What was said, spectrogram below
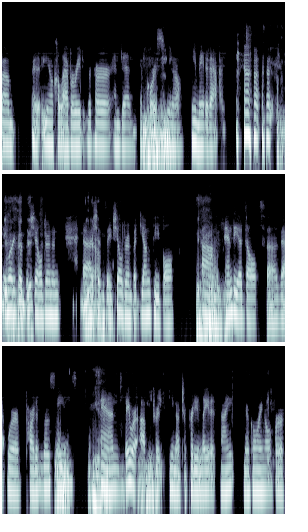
um, uh, you know collaborated with her, and then of course, you know, he made it happen. he worked with the children, and uh, yeah. I shouldn't say children, but young people. Yeah. Um, and the adults uh, that were part of those scenes, yeah. and they were up, for, you know, to pretty late at night. You know, going over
